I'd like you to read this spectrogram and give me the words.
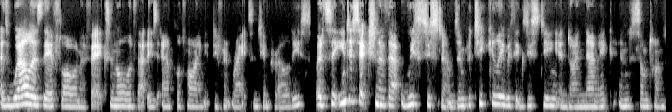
as well as their flow-on effects, and all of that is amplifying at different rates and temporalities. But it's the intersection of that with systems, and particularly with existing and dynamic and sometimes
